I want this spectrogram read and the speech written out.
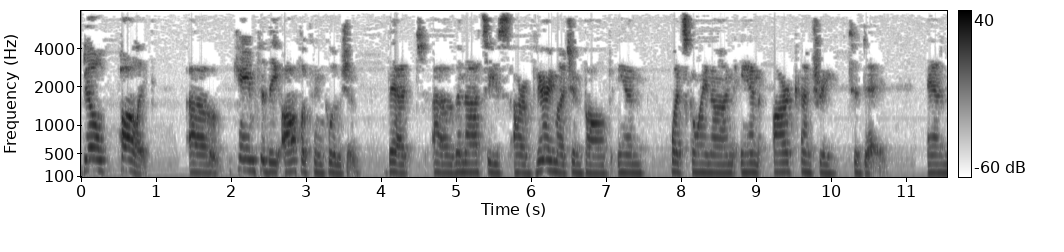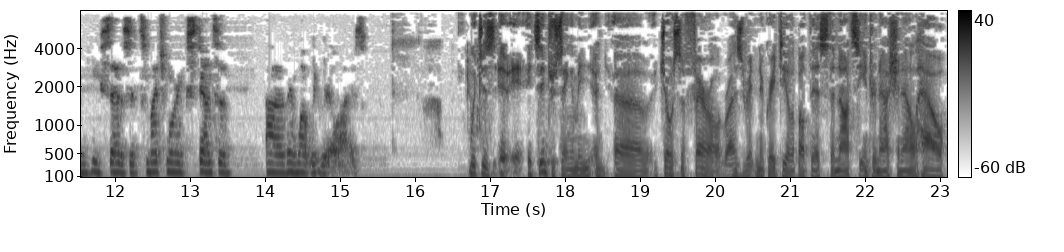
Bill Pollock uh, came to the awful conclusion that uh, the Nazis are very much involved in what's going on in our country today and he says it's much more extensive uh, than what we realize. Which is it's interesting. I mean, uh, Joseph Farrell has written a great deal about this, the Nazi International, how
